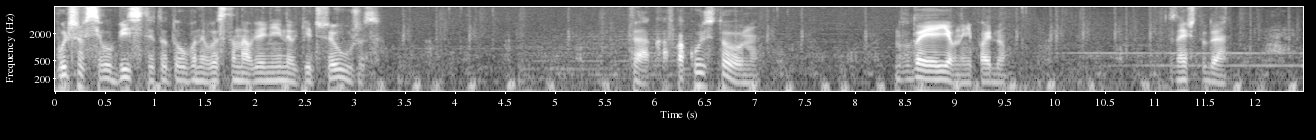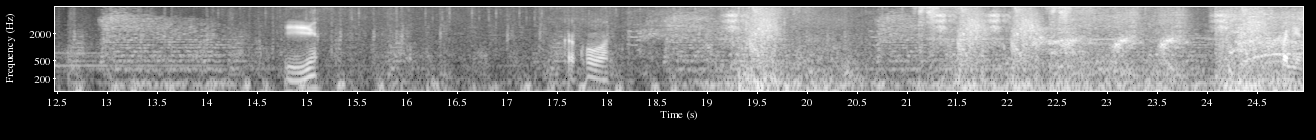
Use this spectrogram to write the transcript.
Больше всего бесит это долбанное восстановление энергии. Это ужас. Так, а в какую сторону? Ну, туда я явно не пойду. Значит, туда. И? Какого? Блин.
